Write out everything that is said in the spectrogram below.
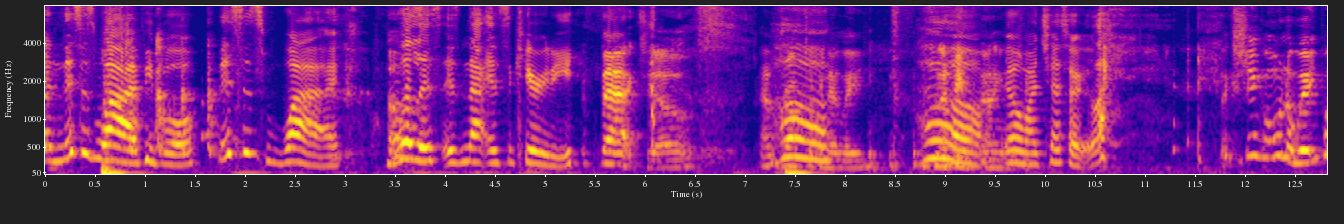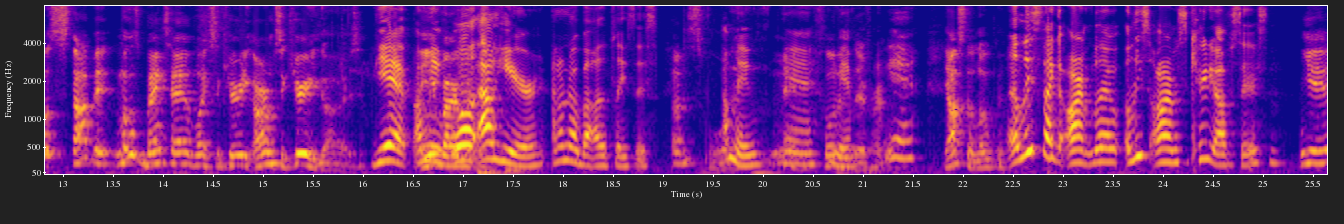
And this is why, people. This is why Willis is not in security. Facts, yo. I'm drop kicking that lady. Not even funny. Oh, my chest hurt. Like, she ain't going nowhere. You supposed to stop it. Most banks have like security, armed security guards. yeah, I mean, well, out here, I don't know about other places. Oh, this is Florida. I mean, Man, yeah, Florida's yeah, different. yeah. Y'all still open? At least like armed, at least armed security officers. Yeah.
